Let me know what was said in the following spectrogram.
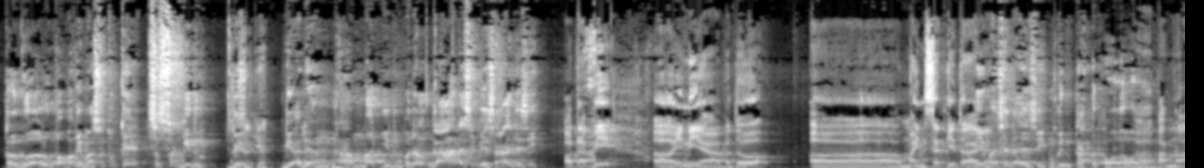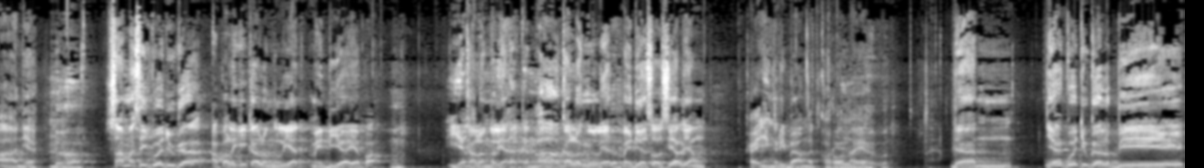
Kalau gua lupa pakai masker tuh kayak sesek gitu. Sesek ya? kayak ada yang hambat gitu. Padahal nggak ada sih biasa aja sih. oh tapi eh, ini ya apa tuh eh, mindset kita Iya ya. mindset aja sih. Mungkin takut Eh, awal-awal. parnoan ya. Heeh. Sama sih gue juga apalagi kalau ngelihat media ya pak. yang kalau ngelihat ah, kalau ngelihat media sosial yang kayaknya ngeri banget corona ya. Iya, betul. Dan ya gue juga lebih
